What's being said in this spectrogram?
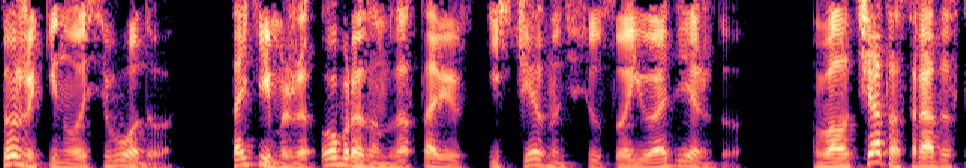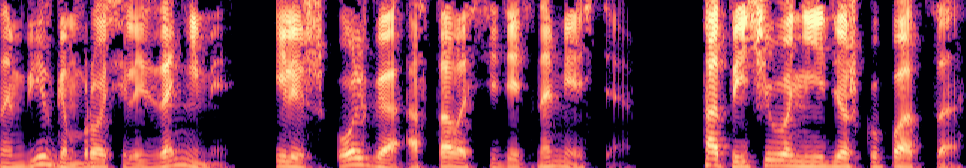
тоже кинулась в воду, таким же образом заставив исчезнуть всю свою одежду. Волчата с радостным визгом бросились за ними, и лишь Ольга осталась сидеть на месте. «А ты чего не идешь купаться?»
